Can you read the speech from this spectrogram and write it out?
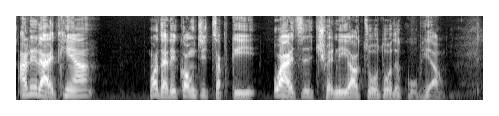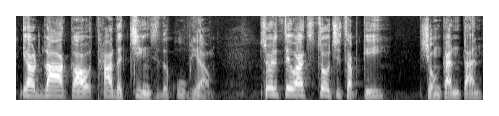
啊，你来听，我带你讲这十支外资全力要做多的股票，要拉高它的净值的股票，所以对外做这十支。熊肝单，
